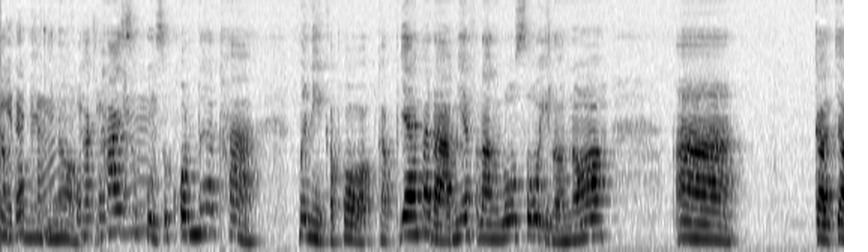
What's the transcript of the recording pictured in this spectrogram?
นี่ด้วยพ่อแม่ค่ะพี่น้องทักทายสุขุสุคนเด้อค่ะเมื่อนี้กับพ่อกับย่ายพระดาเมียฝรั่งโลโซอีกแล้วเนาะอ่าก็จะ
